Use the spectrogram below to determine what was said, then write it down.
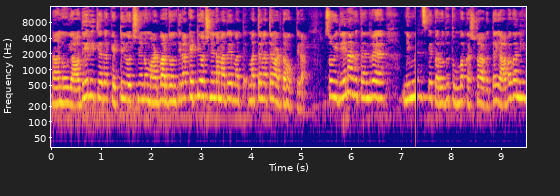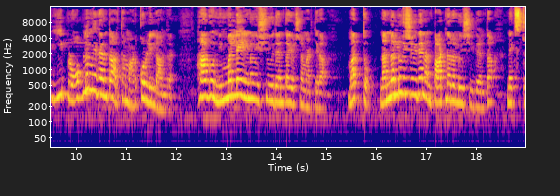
ನಾನು ಯಾವುದೇ ರೀತಿಯಾದ ಕೆಟ್ಟ ಯೋಚನೆನೂ ಮಾಡಬಾರ್ದು ಅಂತೀರಾ? ಕೆಟ್ಟ ಯೋಚನೆನ ಮತ್ತೆ ಮತ್ತೆ ಮತ್ತೆ ಮಾಡ್ತಾ ಹೋಗ್ತೀರಾ? ಸೊ ಇದೇನಾಗುತ್ತೆ ಅಂದ್ರೆ ನಿಮ್ಗೆ ತರೋದು ತುಂಬಾ ಕಷ್ಟ ಆಗುತ್ತೆ. ಯಾವಾಗ ನೀವು ಈ ಪ್ರಾಬ್ಲಮ್ ಇದೆ ಅಂತ ಅರ್ಥ ಮಾಡ್ಕೊಳ್ಳಿಲ್ಲ ಅಂದ್ರೆ. ಹಾಗೂ ನಿಮ್ಮಲ್ಲೇ ಏನೋ ಇಶ್ಯೂ ಇದೆ ಅಂತ ಯೋಚನೆ ಮಾಡ್ತೀರಾ? ಮತ್ತು ನನ್ನಲ್ಲೂ ಇಶ್ಯೂ ಇದೆ ನನ್ನ ಪಾರ್ಟ್ನರ್ ಅಲ್ಲೂ ಇಶ್ಯೂ ಇದೆ ಅಂತ ನೆಕ್ಸ್ಟ್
